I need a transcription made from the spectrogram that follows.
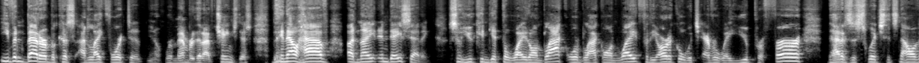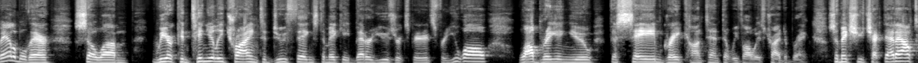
even better because I'd like for it to, you know, remember that I've changed this. They now have a night and day setting. So you can get the white on black or black on white for the article, whichever way you prefer. That is a switch that's now available there. So um we are continually trying to do things to make a better user experience for you all while bringing you the same great content that we've always tried to bring. So make sure you check that out.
